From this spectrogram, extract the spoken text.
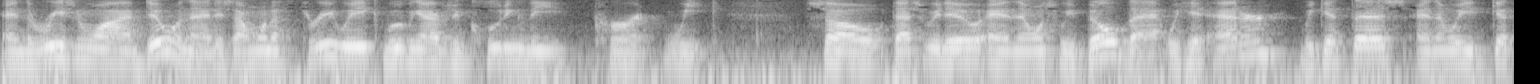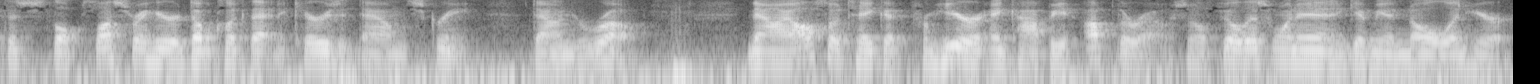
and the reason why I'm doing that is I want a three week moving average including the current week. So that's what we do, and then once we build that, we hit enter, we get this, and then we get this little plus right here, double click that, and it carries it down the screen down your row. Now I also take it from here and copy it up the row. So it'll fill this one in and give me a null in here.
